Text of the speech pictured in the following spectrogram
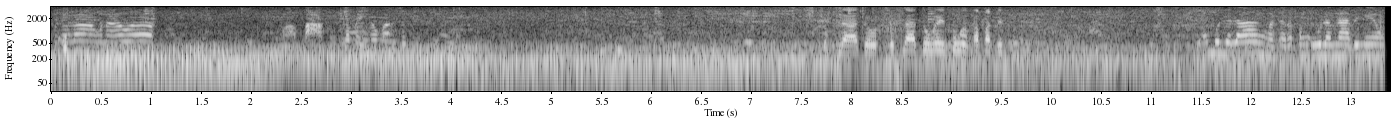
Ano na lang, unawak. Mapakot ka pa, inumasok. Suplado, suplado ngayon itong mga kapatid. Iyan mo na lang, masarap ang ulam natin ngayon.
